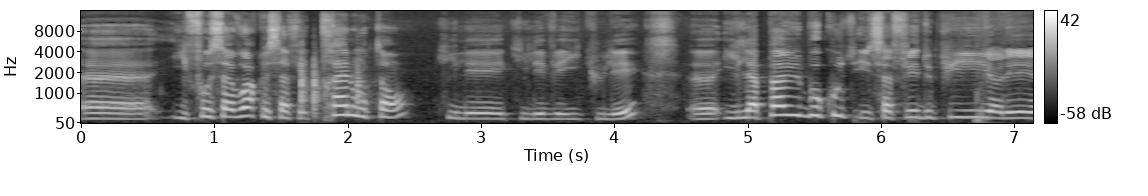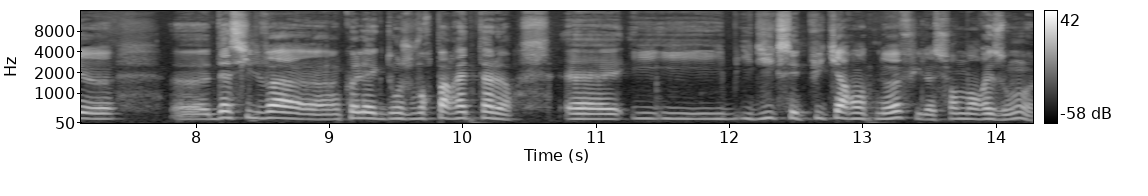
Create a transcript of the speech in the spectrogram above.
Euh, il faut savoir que ça fait très longtemps qu'il est, qu'il est véhiculé. Euh, il n'a pas eu beaucoup... Ça fait depuis... Da Silva, un collègue dont je vous reparlerai tout à l'heure, il, dit que c'est depuis 49, il a sûrement raison.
